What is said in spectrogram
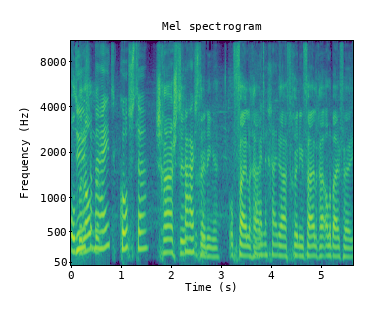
onder Duurzaamheid, kosten, schaarste, schaarste, vergunningen of veiligheid. veiligheid. Ja, vergunningen, veiligheid, allebei V.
